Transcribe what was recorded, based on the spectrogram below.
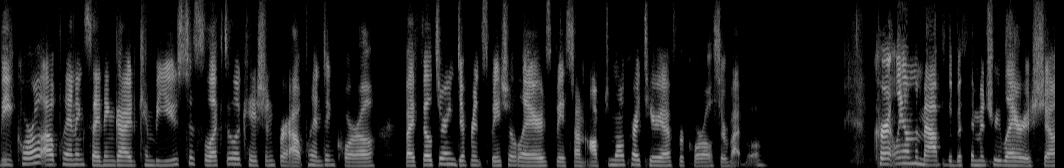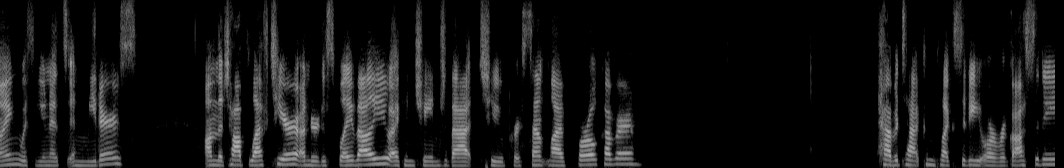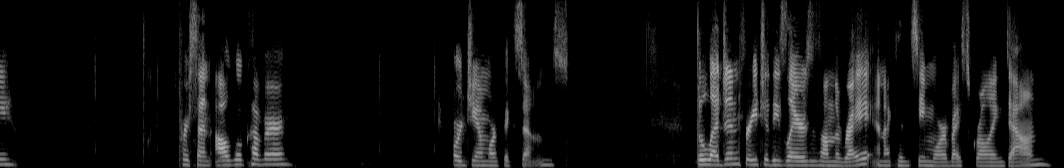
The Coral Outplanting Siting Guide can be used to select a location for outplanting coral by filtering different spatial layers based on optimal criteria for coral survival. Currently on the map, the bathymetry layer is showing with units in meters. On the top left here under display value, I can change that to percent live coral cover, habitat complexity or rugosity, percent algal cover, or geomorphic zones. The legend for each of these layers is on the right, and I can see more by scrolling down.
